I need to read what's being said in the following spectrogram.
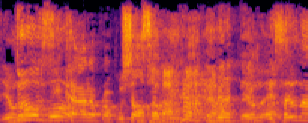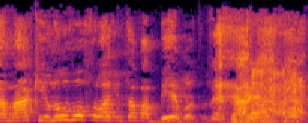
Eu não 12 vou. cara pra puxar o Sabugo. Eu- Ele saiu na maca e eu não vou falar que ele tava bêbado, né, cara?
